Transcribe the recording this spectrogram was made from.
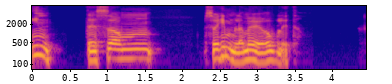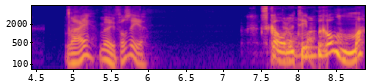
inte som så himla mycket roligt. Nej, men vi får se. Ska du till Bromma?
